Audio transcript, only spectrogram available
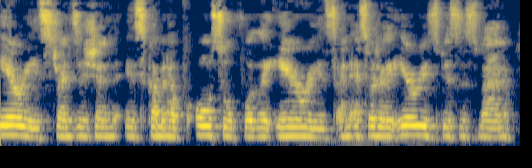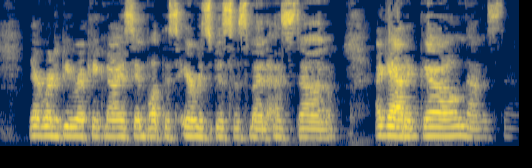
Aries transition is coming up also for the Aries and especially Aries businessman. They're going to be recognizing what this Aries businessman has done. Um, I gotta go. Namaste.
